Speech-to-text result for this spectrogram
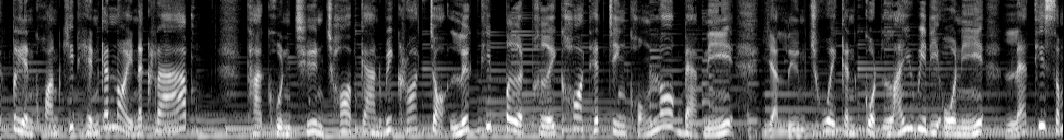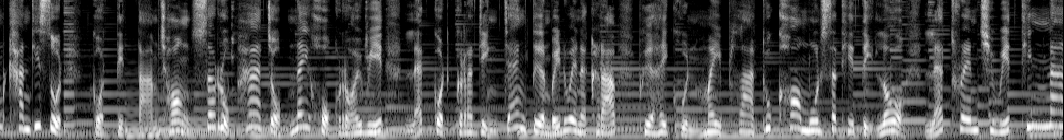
กเปลี่ยนความคิดเห็นกันหน่อยนะครับ ถ้าคุณชื่นชอบการวิเคราะห์เจาะลึกที่เปิดเผยข้อเท็จจริงของโลกแบบนี้ อย่าลืมช่วยกันกดไลค์วิดีโอนี้ และที่สำคัญที่สุด กดติดตามช่องสรุป 5 จบใน 600 วิและกดกระดิ่งแจ้งเตือนไว้ด้วยนะครับ เพื่อให้คุณไม่พลาดทุกข้อมูลสถิติโลก และเทรนด์ชีวิตที่น่า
